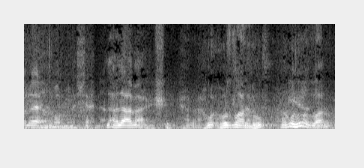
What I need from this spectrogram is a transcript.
ولا يعتبر من الشحناء لا لا ما في شيء. هو الظالم هو. أقول هو الظالم.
